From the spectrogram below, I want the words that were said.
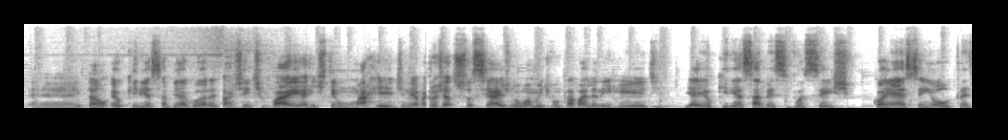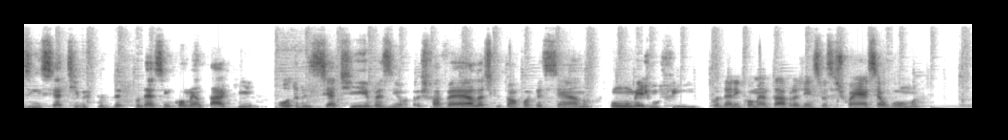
É, então, eu queria saber agora, a gente vai, a gente tem uma rede, né? Projetos sociais normalmente vão trabalhando em rede. E aí eu queria saber se vocês conhecem outras iniciativas, pudessem comentar aqui outras iniciativas em outras favelas que estão acontecendo com o mesmo fim. Puderem comentar para a gente se vocês conhecem alguma.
